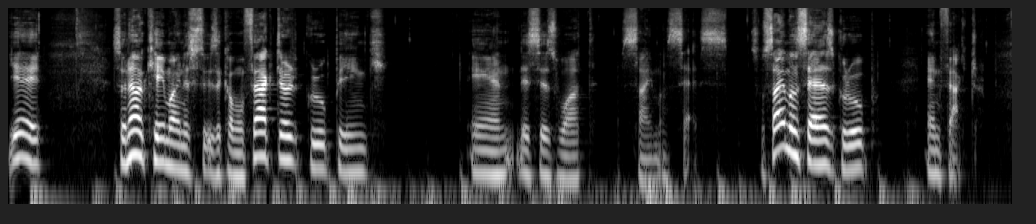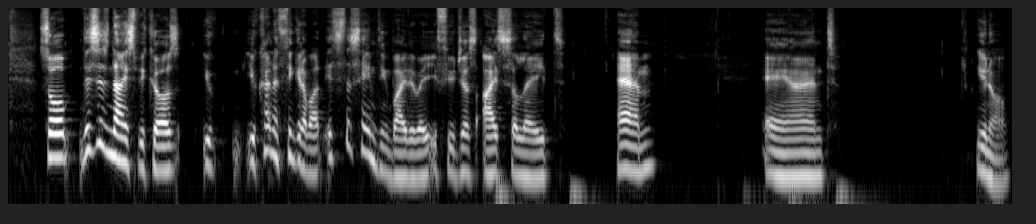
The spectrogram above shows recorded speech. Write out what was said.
Yay! So now k minus 2 is a common factor, grouping, and this is what Simon says. So Simon says group and factor. So this is nice because you, you're kind of thinking about, it's the same thing by the way, if you just isolate m and, you know,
